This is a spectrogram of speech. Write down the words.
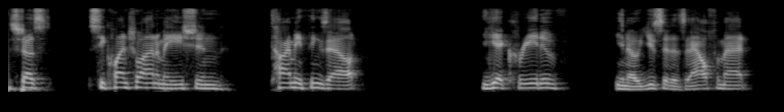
It's just sequential animation, timing things out. You get creative, you know, use it as an alpha matte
